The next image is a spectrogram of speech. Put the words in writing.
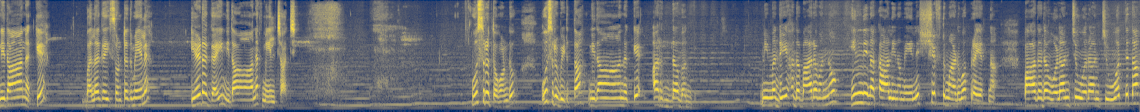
ನಿಧಾನಕ್ಕೆ ಬಲಗೈ ಸೊಂಟದ ಮೇಲೆ ಎಡಗೈ ನಿಧಾನಕ್ಕೆ ಮೇಲ್ಚಾಚಿ ಉಸಿರು ತಗೊಂಡು ಉಸಿರು ಬಿಡ್ತಾ ನಿಧಾನಕ್ಕೆ ಅರ್ಧ ಬದ್ದು ನಿಮ್ಮ ದೇಹದ ಭಾರವನ್ನು ಹಿಂದಿನ ಕಾಲಿನ ಮೇಲೆ ಶಿಫ್ಟ್ ಮಾಡುವ ಪ್ರಯತ್ನ. ಪಾದದ ಒಳಂಚು ಹೊರಂಚು ಒತ್ತುತ್ತಾ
